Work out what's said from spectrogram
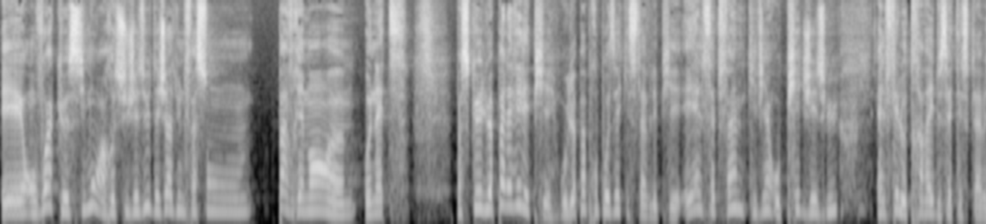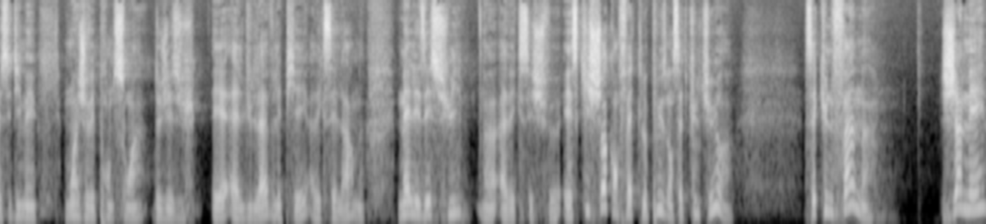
Et on voit que Simon a reçu Jésus déjà d'une façon pas vraiment honnête, parce qu'il ne lui a pas lavé les pieds, ou lui a pas proposé qu'il se lave les pieds. Et elle, cette femme qui vient au pied de Jésus, elle fait le travail de cet esclave. Elle se dit, mais moi, je vais prendre soin de Jésus et elle lui lave les pieds avec ses larmes, mais elle les essuie euh, avec ses cheveux. Et ce qui choque en fait le plus dans cette culture, c'est qu'une femme jamais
